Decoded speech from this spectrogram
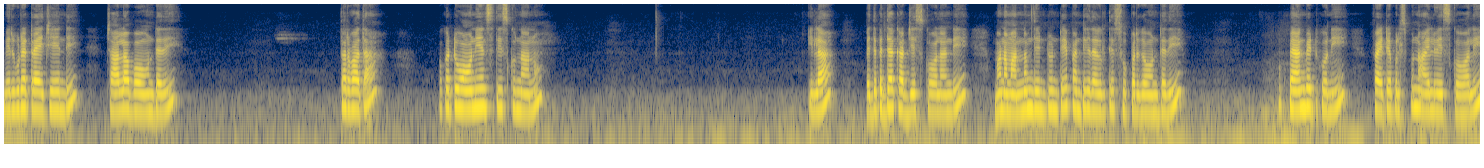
మీరు కూడా ట్రై చేయండి. చాలా బాగుంటుంది. తర్వాత ఒక టూ ఆనియన్స్ తీసుకున్నాను. ఇలా పెద్ద పెద్ద కట్ చేసుకోవాలండి. మనం అన్నం తింటుంటే పంటికి తగిలితే సూపర్గా ఉంటుంది. ప్యాన్ పెట్టుకొని ఫైవ్ టేబుల్ స్పూన్ ఆయిల్ వేసుకోవాలి.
